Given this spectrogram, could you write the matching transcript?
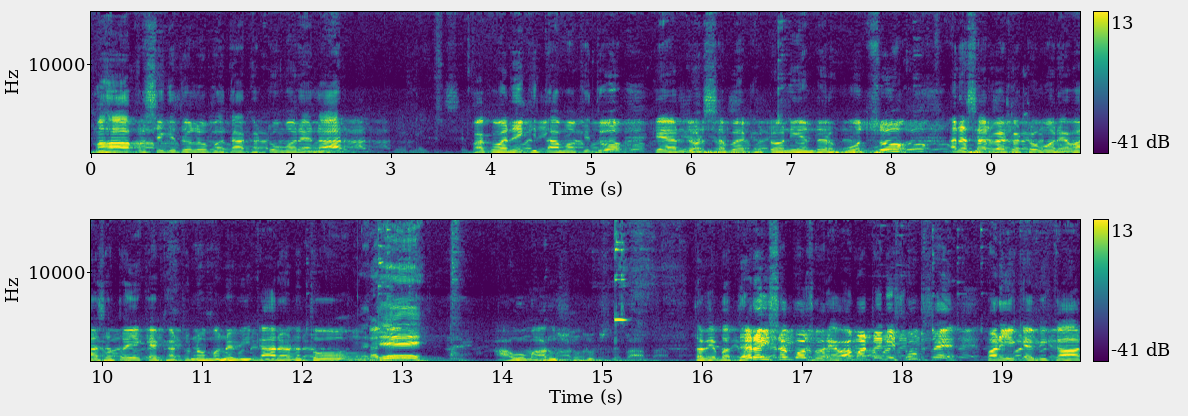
મહાપુરુષે કીધેલું બધા ઘટોમાં રહેનાર. ભગવાને ગીતામાં કીધું કે અર્જુન સર્વ ઘટોની અંદર હું જ છું અને સર્વ ઘટોમાં રહેવા છતાં એક એક ઘટનો મને વિકાર અડતો આવું મારું સ્વરૂપ છે તમે બધે રહી શકો છો રહેવા માટેની છૂટ છે. પણ એક વિકાર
